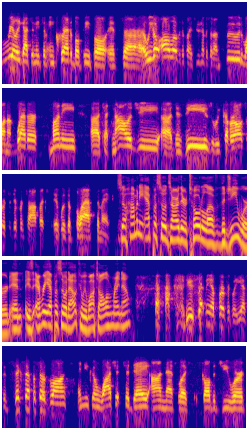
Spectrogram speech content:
really got to meet some incredible people. It's uh, we go all over the place. We do an episode on food, one on weather, money, uh, technology, uh, disease. We cover all sorts of different topics. It was a blast to make. So, how many episodes are there total of The G Word? And is every episode out? Can we watch all of them right now? you set me up perfectly. Yes, it's six episodes long, and you can watch it today on Netflix. It's called The G Word.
